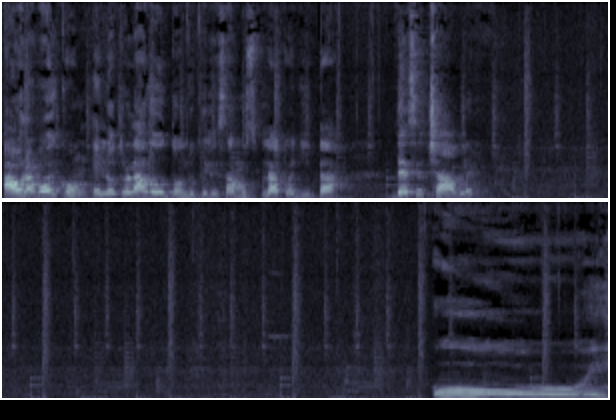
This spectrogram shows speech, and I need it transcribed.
Ahora voy con el otro lado donde utilizamos la toallita desechable Uy.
